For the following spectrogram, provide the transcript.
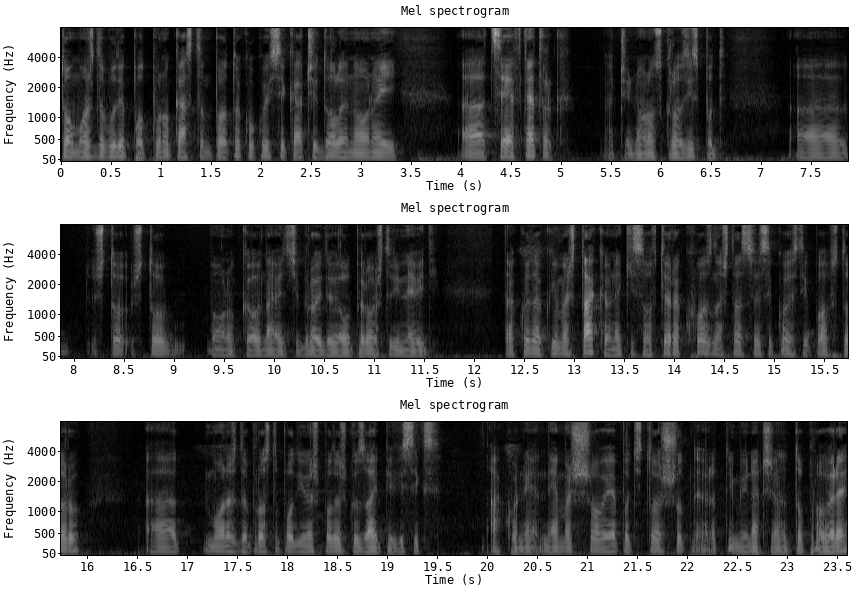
To možda bude potpuno custom protokol koji se kači dole na onaj uh, CF network, znači na ono skroz ispod, uh, što, što ono kao najveći broj developera uopšte ni ne vidi. Tako da ako imaš takav neki softver, ko zna šta sve se koristi po App Store-u, a, moraš da prosto podimaš podršku za IPv6. Ako ne, nemaš, ovaj Apple će to šutne, vjerojatno imaju načina da to provere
